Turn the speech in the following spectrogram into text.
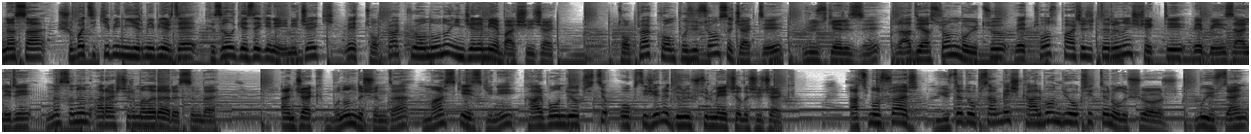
NASA, Şubat 2021'de Kızıl Gezegen'e inecek ve toprak yoğunluğunu incelemeye başlayacak. Toprak kompozisyon sıcaklığı, rüzgar hızı, radyasyon boyutu ve toz parçacıklarının şekli ve benzerleri NASA'nın araştırmaları arasında. Ancak bunun dışında Mars gezgini karbondioksiti oksijene dönüştürmeye çalışacak. Atmosfer %95 karbondioksitten oluşuyor. Bu yüzden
